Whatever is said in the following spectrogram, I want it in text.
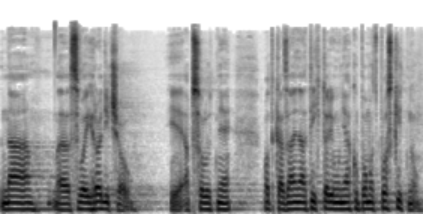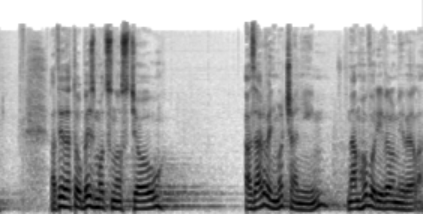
na svojich rodičov. Je absolútne odkázané na tých, ktorí mu nejakú pomoc poskytnú. A teda tou bezmocnosťou a zároveň mlčaním nám hovorí veľmi veľa.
